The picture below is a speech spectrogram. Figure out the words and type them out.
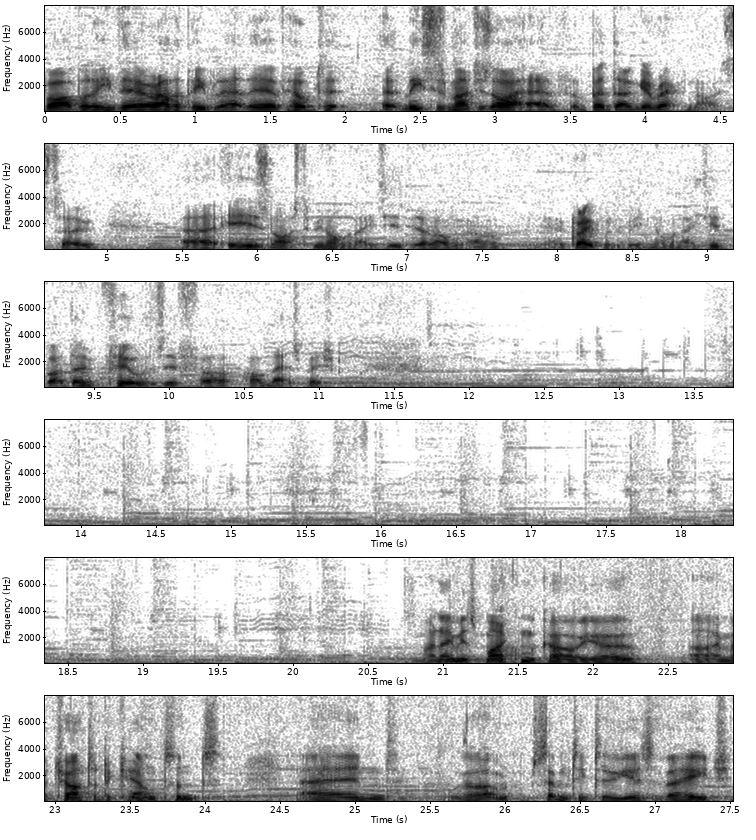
but I believe there are other people out there who have helped at least as much as I have, but don't get recognised. So uh, it is nice to be nominated, and I'm, I'm you know, grateful to be nominated, but I don't feel as if uh, I'm that special. My name is Michael Macario. I'm a chartered accountant, and although I'm 72 years of age,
